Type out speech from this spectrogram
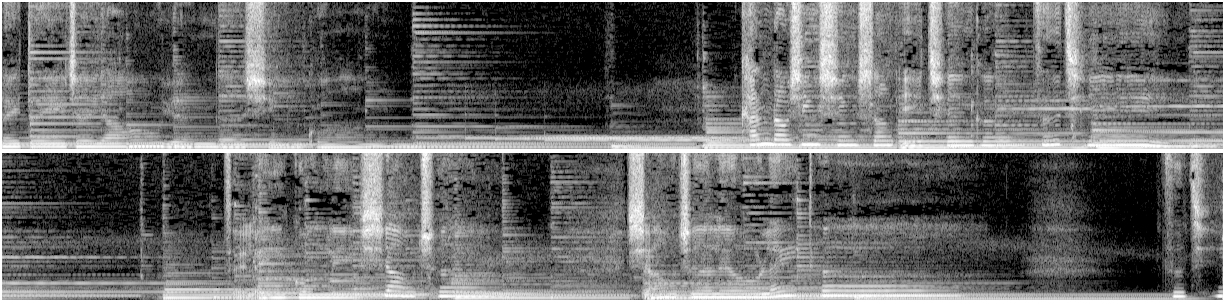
泪对着遥远的星光，看到星星上一千个自己，在泪光里笑着，笑着流泪的。自己。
